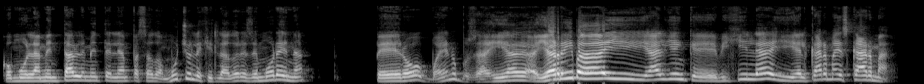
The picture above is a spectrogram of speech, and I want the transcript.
como lamentablemente le han pasado a muchos legisladores de Morena, pero bueno, pues ahí, ahí arriba hay alguien que vigila y el karma es karma.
